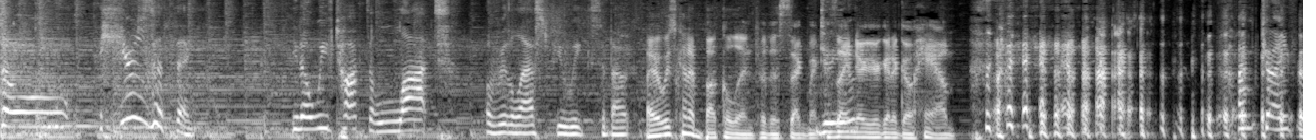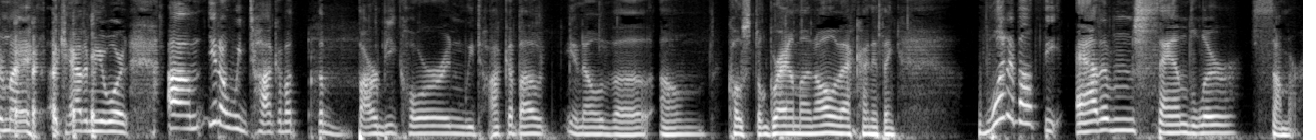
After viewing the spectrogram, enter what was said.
So here's the thing. You know, we've talked a lot over the last few weeks about I always kind of buckle in for this segment because I know you're going to go ham. I'm trying for my Academy Award. Um, you know, we talk about the Barbie core and we talk about, you know, the um, coastal grandma and all of that kind of thing. What about the Adam Sandler summer?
